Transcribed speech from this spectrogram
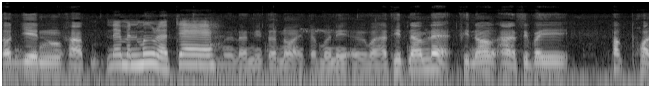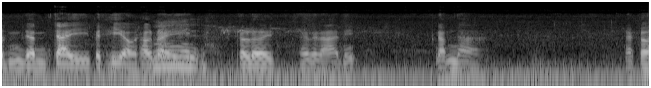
ตอนเย็นครับได้มันมื้อละแจ้มื้อละนิดละหน่อยแต่มื้อนี้เออวันอาทิตย์น้ำแหละพี่น้องอาจสิไป พักผ่อนหย่อนใจไปเที่ยวทางไหนแม่น ก็เลยใช้เวลานี้ดำนา แล้วก็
